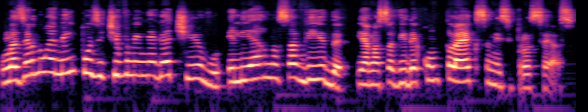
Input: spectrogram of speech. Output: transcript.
O lazer não é nem positivo nem negativo, ele é a nossa vida, e a nossa vida é complexa nesse processo.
